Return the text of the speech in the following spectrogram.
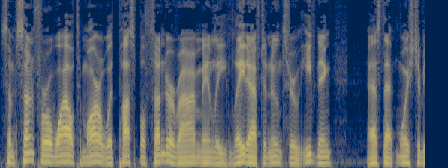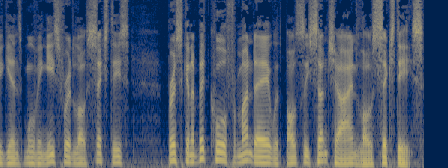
Some sun for a while tomorrow with possible thunder around mainly late afternoon through evening as that moisture begins moving eastward, low 60s. Brisk and a bit cool for Monday with mostly sunshine, low 60s.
